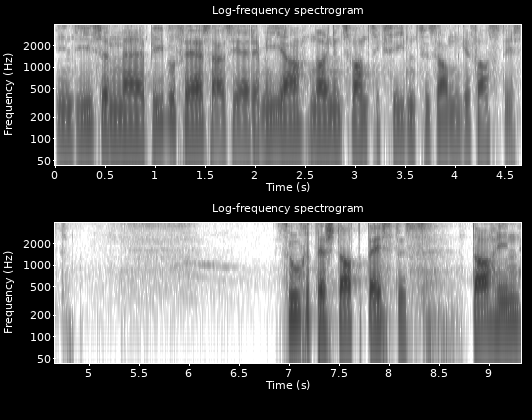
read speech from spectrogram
in diesem äh, Bibelvers aus Jeremia 29,7 zusammengefasst ist. Suchet der Stadt Bestes, dahin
